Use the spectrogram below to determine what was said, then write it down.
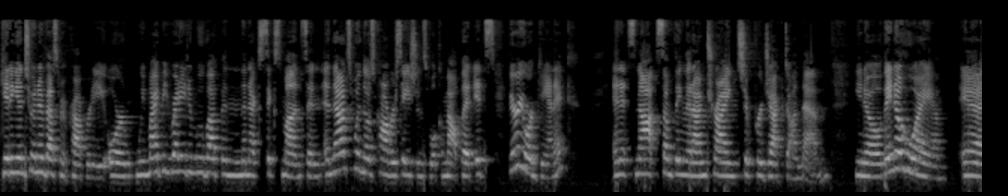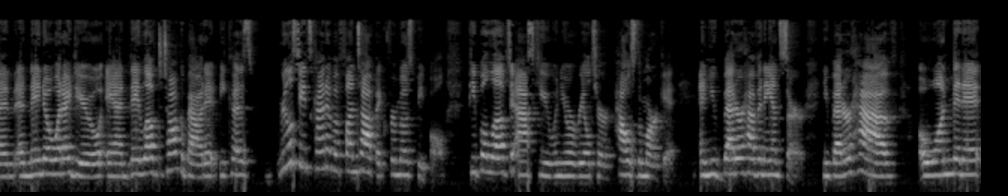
getting into an investment property or we might be ready to move up in the next six months and and that's when those conversations will come out but it's very organic and it's not something that i'm trying to project on them you know they know who i am and and they know what i do and they love to talk about it because real estate's kind of a fun topic for most people. People love to ask you when you're a realtor, how's the market? And you better have an answer. You better have a one minute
